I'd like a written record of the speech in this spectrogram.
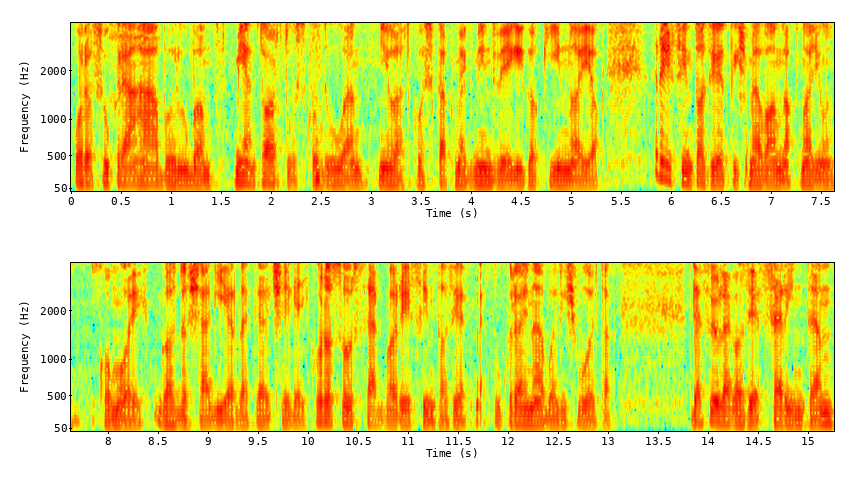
orosz-ukrán háborúban milyen tartózkodóan nyilatkoztak meg mindvégig a kínaiak. Részint azért is, mert vannak nagyon komoly gazdasági érdekeltségeik Oroszországban, részint azért, mert Ukrajnában is voltak, de főleg azért szerintem,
